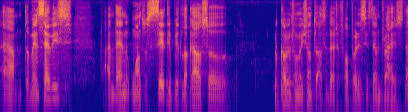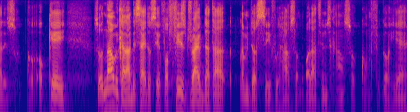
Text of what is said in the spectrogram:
um, domain service, and then want to save the BitLocker also recovery information to Active Directory for operating system drives. That is okay. So now we can now decide to say for fixed drive data. Let me just see if we have some other things we can also configure here.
